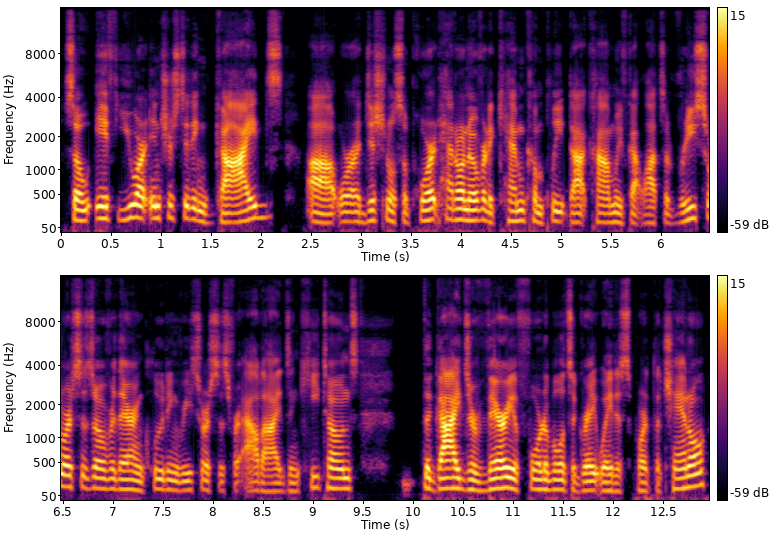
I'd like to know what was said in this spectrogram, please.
So if you are interested in guides uh, or additional support, head on over to chemcomplete.com. We've got lots of resources over there, including resources for aldehydes and ketones. The guides are very affordable. It's a great way to support the channel.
